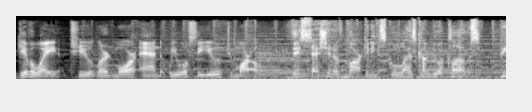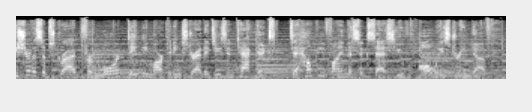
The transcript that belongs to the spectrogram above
giveaway to learn more and we will see you tomorrow. This session of Marketing School has come to a close. Be sure to subscribe for more daily marketing strategies and tactics to help you find the success you've always dreamed of.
